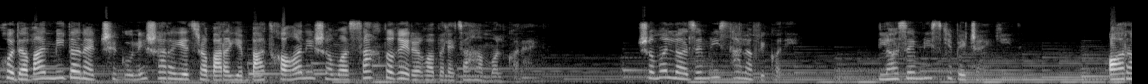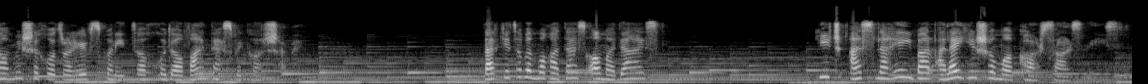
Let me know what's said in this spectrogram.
خداوند می‌داند چگونه شرایط را برای بدخواهان شما سخت و غیر قابل تحمل کند. شما لازم نیست تلافی کنید. لازم نیست که بجنگید. آرامش خود را حفظ کنید تا خداوند دست به کار شود. در کتاب مقدس آمده است هیچ اسلحه‌ای بر علیه شما کارساز نیست.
